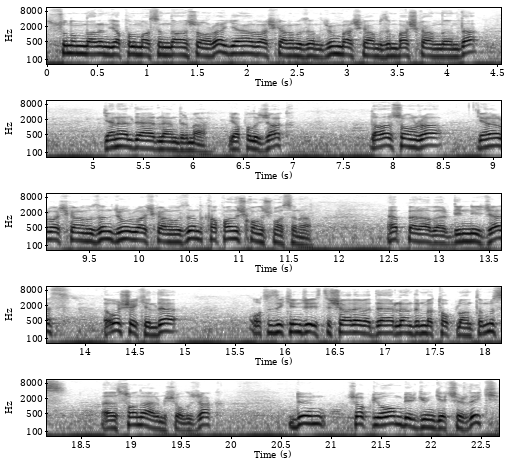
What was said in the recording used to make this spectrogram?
sunumların yapılmasından sonra Genel Başkanımızın, Cumhurbaşkanımızın başkanlığında genel değerlendirme yapılacak. Daha sonra Genel Başkanımızın, Cumhurbaşkanımızın kapanış konuşmasını hep beraber dinleyeceğiz. Ve o şekilde 32. istişare ve değerlendirme toplantımız e, sona ermiş olacak. Dün çok yoğun bir gün geçirdik.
